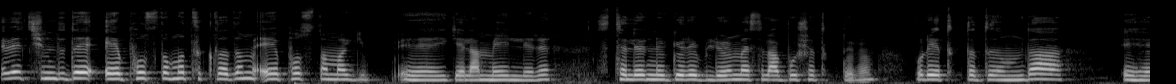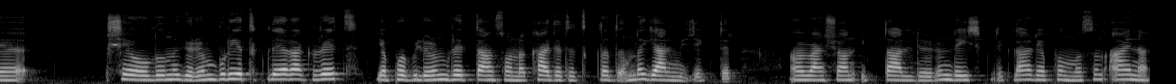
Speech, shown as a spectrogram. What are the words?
Evet şimdi de e-postama tıkladım. E-postama e, gelen mailleri sitelerini görebiliyorum. Mesela boşa tıklıyorum. Buraya tıkladığımda e, şey olduğunu görüyorum. Buraya tıklayarak red yapabiliyorum. Red'den sonra kaydete tıkladığımda gelmeyecektir. Ama ben şu an iptal diyorum. Değişiklikler yapılmasın. Aynen.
